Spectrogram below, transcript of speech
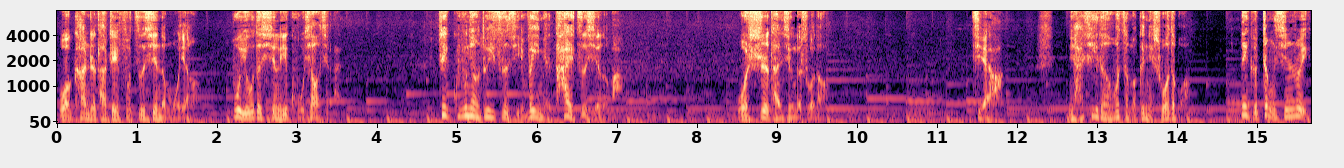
我看着她这副自信的模样，不由得心里苦笑起来。这姑娘对自己未免太自信了吧？我试探性的说道：“姐啊，你还记得我怎么跟你说的不？那个郑新瑞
